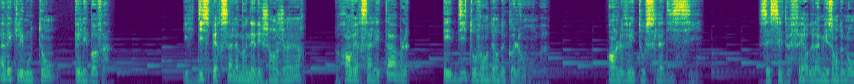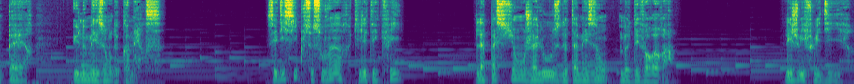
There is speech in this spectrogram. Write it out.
avec les moutons et les bovins. Il dispersa la monnaie des changeurs, renversa les tables, et dit aux vendeurs de colombes, Enlevez tout cela d'ici. Cessez de faire de la maison de mon Père une maison de commerce. Ses disciples se souvinrent qu'il est écrit La passion jalouse de ta maison me dévorera. Les Juifs lui dirent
